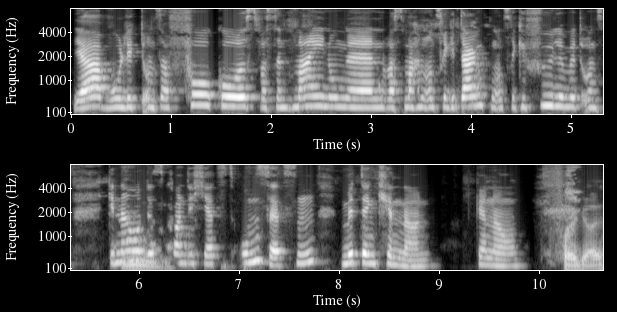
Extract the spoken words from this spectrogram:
Ja, wo liegt unser Fokus? Was sind Meinungen? Was machen unsere Gedanken, unsere Gefühle mit uns? Genau mhm. das konnte ich jetzt umsetzen mit den Kindern. Genau. Voll geil.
